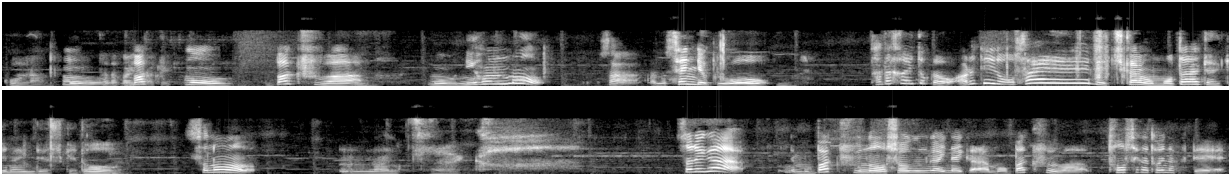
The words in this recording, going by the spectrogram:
混乱。もう、戦いだら幕けもう、幕府は、もう日本のさ、あの戦力を、うん。戦いとかをある程度抑える力も持たなきゃいけないんですけど、うん。その、うんなんつうか。それが、でも幕府の将軍がいないから、もう幕府は統制が取れなくて、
